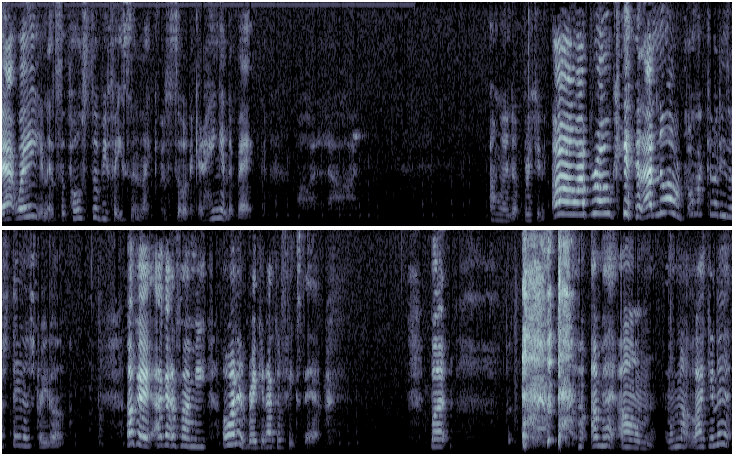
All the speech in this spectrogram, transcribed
that way? And it's supposed to be facing like so they can hang in the back. Oh. I'm to end up breaking. Oh, I broke it. I knew I was. Oh, my God. These are standing straight up. Okay, I gotta find me. Oh, I didn't break it. I could fix that. But I'm um I'm not liking it.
